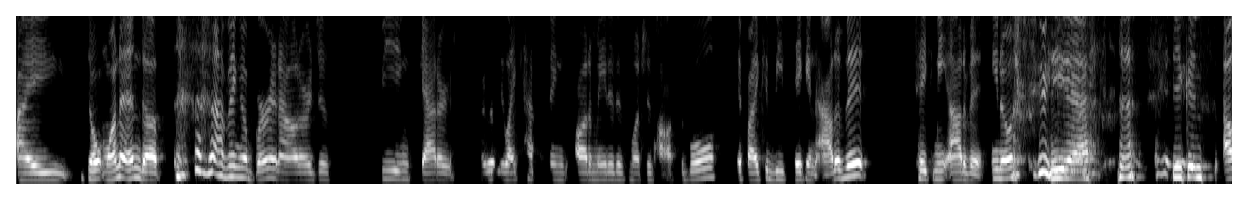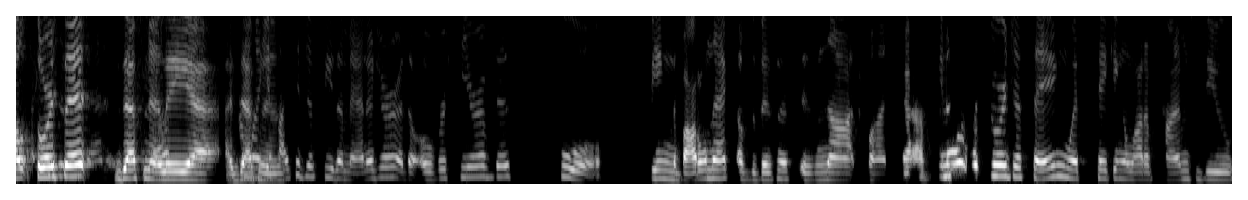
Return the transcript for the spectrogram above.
I don't want to end up having a burnout or just being scattered. I really like having things automated as much as possible. If I could be taken out of it, take me out of it. You know? yeah, you can outsource it. Definitely, yeah, definitely. Like, if I could just be the manager or the overseer of this, cool. Being the bottleneck of the business is not fun. Yeah. You know what you were just saying with taking a lot of time to do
